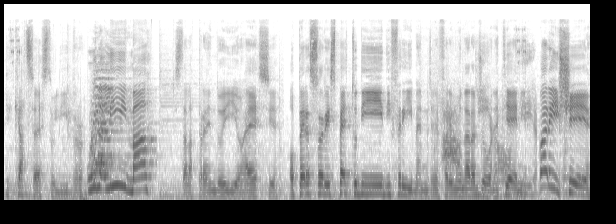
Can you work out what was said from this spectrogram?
Che cazzo è sto libro? Una lima? Questa la prendo io, eh sì. Ho perso il rispetto di, di Freeman. Ce ne faremo una ragione. Tieni. Sparisci!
